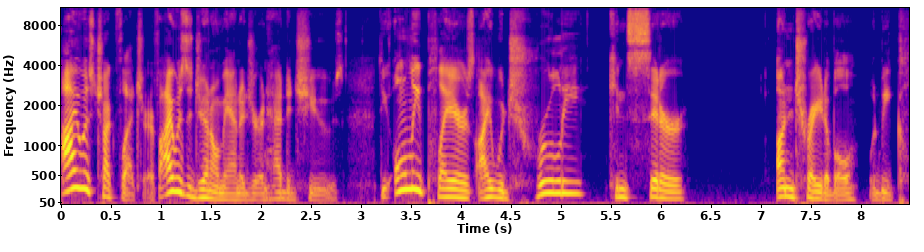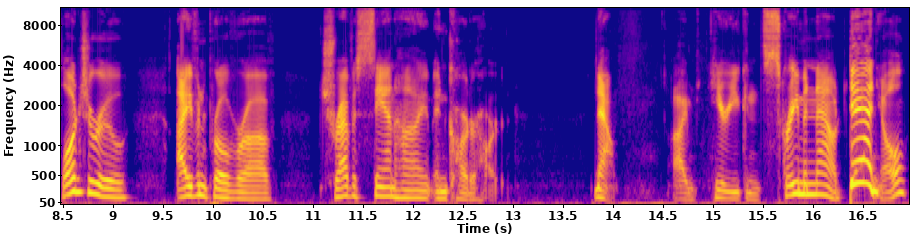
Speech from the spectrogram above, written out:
I was Chuck Fletcher, if I was a general manager and had to choose, the only players I would truly consider untradeable would be Claude Giroux, Ivan Provorov, Travis Sanheim, and Carter Hart. Now, I'm here you can scream screaming now, Daniel,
